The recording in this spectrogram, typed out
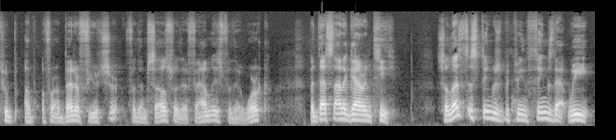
to, uh, for a better future for themselves, for their families, for their work. But that's not a guarantee. So let's distinguish between things that we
